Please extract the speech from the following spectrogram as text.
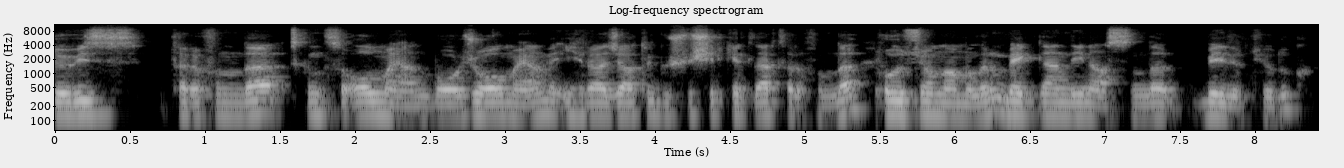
döviz tarafında sıkıntısı olmayan, borcu olmayan ve ihracatı güçlü şirketler tarafında pozisyonlanmaların beklendiğini aslında belirtiyorduk.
